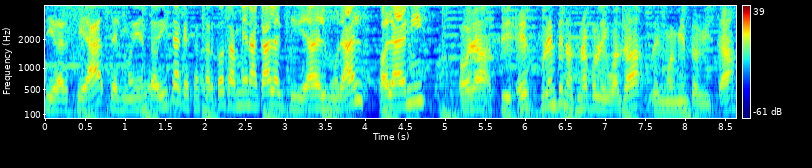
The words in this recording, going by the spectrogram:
Diversidad del Movimiento Vita, que se acercó también acá a la actividad del mural. Hola, Ani. Hola, sí, es Frente Nacional por la Igualdad del Movimiento Vita.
